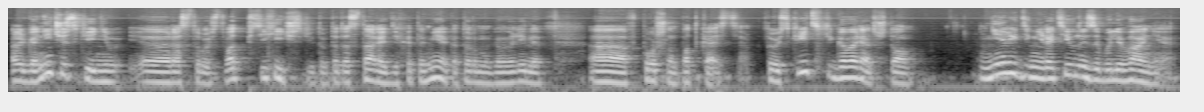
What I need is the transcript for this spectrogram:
органические э, расстройства от психических. Вот это старая дихотомия, о которой мы говорили э, в прошлом подкасте. То есть критики говорят, что нейродегенеративные заболевания,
